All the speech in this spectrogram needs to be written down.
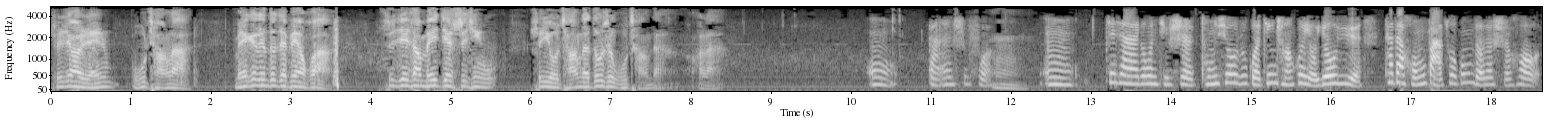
谁叫人无常了？每个人都在变化，世界上每一件事情是有常的，都是无常的。好了，嗯，感恩师傅。嗯，嗯，接下来一个问题是，同修如果经常会有忧郁，他在弘法做功德的时候，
